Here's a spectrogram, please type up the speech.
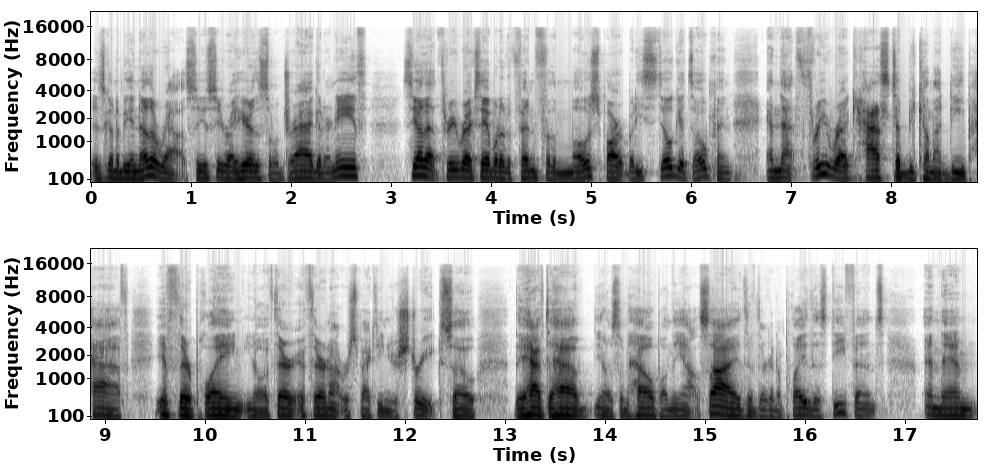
is going to be another route. So you see right here this little drag underneath. See how that three rec's able to defend for the most part, but he still gets open, and that three rec has to become a deep half if they're playing, you know, if they're if they're not respecting your streak. So they have to have you know some help on the outsides if they're going to play this defense. And then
